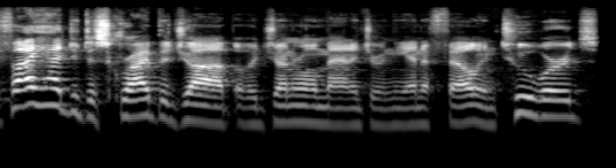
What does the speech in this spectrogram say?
If I had to describe the job of a general manager in the NFL in two words,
